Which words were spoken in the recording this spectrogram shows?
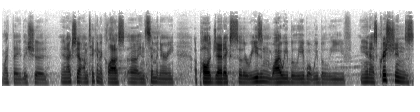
like they, they should. And actually, I'm taking a class uh, in seminary, apologetics. So, the reason why we believe what we believe. And as Christians,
